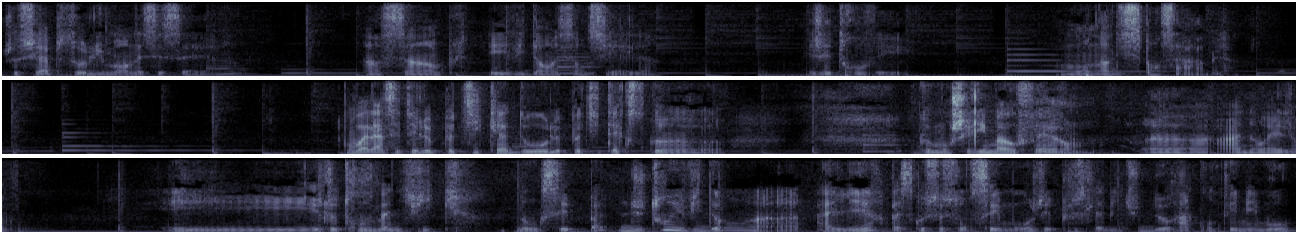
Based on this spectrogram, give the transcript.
Je suis absolument nécessaire un simple et évident essentiel. J'ai trouvé mon indispensable. Voilà, c'était le petit cadeau, le petit texte que que mon chéri m'a offert à Noël. Et je le trouve magnifique. Donc c'est pas du tout évident à, lire parce que ce sont ces mots. J'ai plus l'habitude de raconter mes mots.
